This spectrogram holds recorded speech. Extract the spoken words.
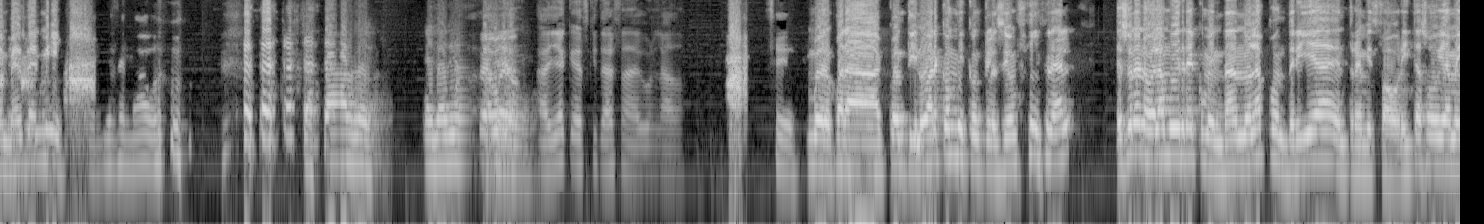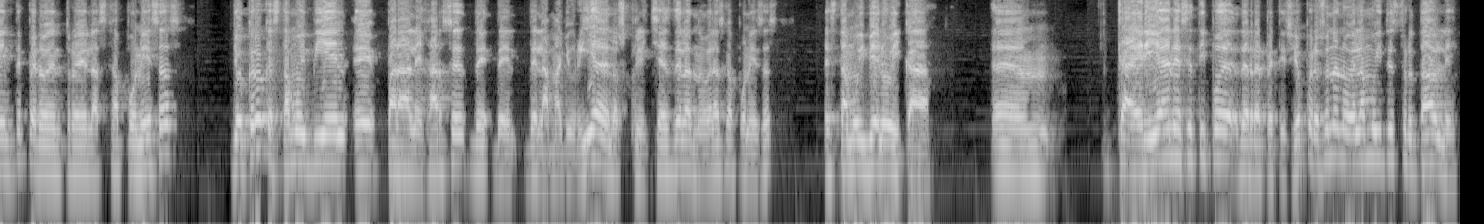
En vez de mí. en vez de Mao. Ya es tarde. El odio. Pero bueno. Había que desquitarse en algún lado. sí. Bueno, para continuar con mi conclusión final, es una novela muy recomendada. No la pondría entre mis favoritas, obviamente, pero dentro de las japonesas, yo creo que está muy bien eh, para alejarse de, de- de la mayoría de los clichés de las novelas japonesas. Está muy bien ubicada. Em, caería en ese tipo de, de repetición, pero es una novela muy disfrutable.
